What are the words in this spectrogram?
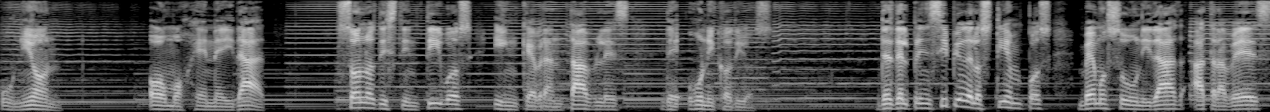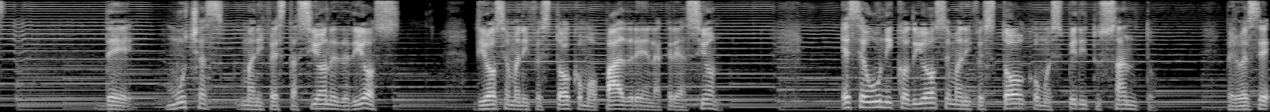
unión, homogeneidad, son los distintivos inquebrantables de único Dios. Desde el principio de los tiempos vemos su unidad a través de muchas manifestaciones de Dios. Dios se manifestó como Padre en la creación. Ese único Dios se manifestó como Espíritu Santo, pero ese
